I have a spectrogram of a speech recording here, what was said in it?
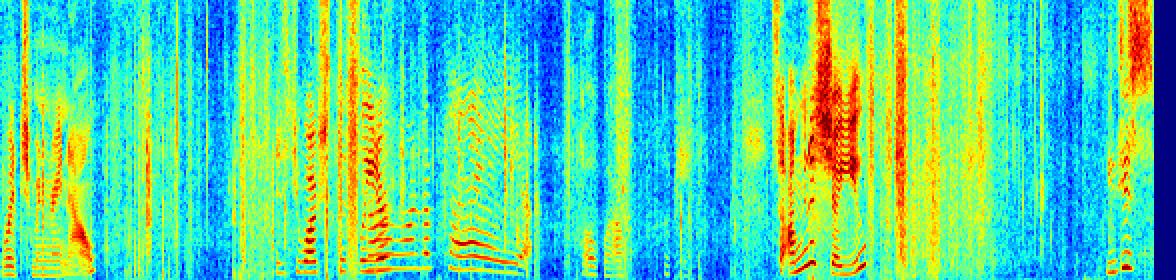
Richmond right now. Did you watch this later? I want to play. Oh wow. Okay. So I'm gonna show you. You just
